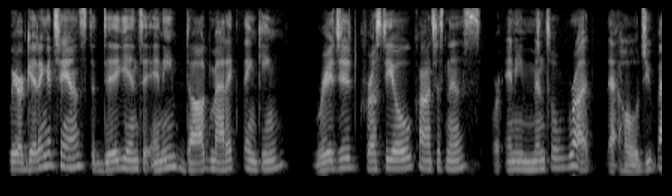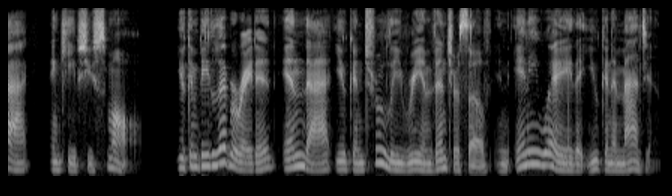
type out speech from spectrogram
We are getting a chance to dig into any dogmatic thinking rigid, crusty old consciousness, or any mental rut that holds you back and keeps you small. You can be liberated in that you can truly reinvent yourself in any way that you can imagine.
